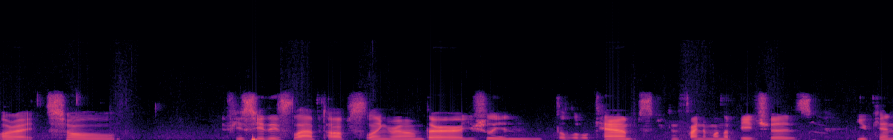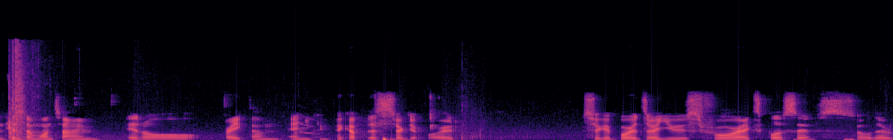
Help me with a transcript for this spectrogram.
Alright, so if you see these laptops laying around, they're usually in the little camps. You can find them on the beaches. You can hit them one time, it'll break them, and you can pick up this circuit board. Circuit boards are used for explosives, so they're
